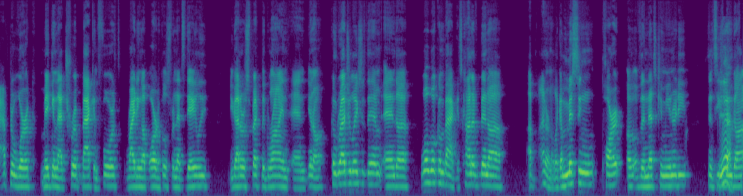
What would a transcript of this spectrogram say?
after work, making that trip back and forth, writing up articles for Nets Daily. You got to respect the grind, and you know, congratulations to him, and uh, well, welcome back. It's kind of been a, a I don't know, like a missing part of, of the Nets community since he's Yeah. been gone.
